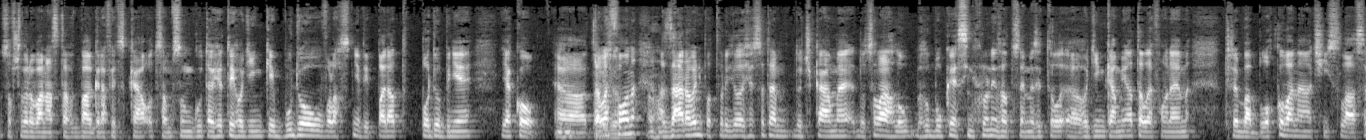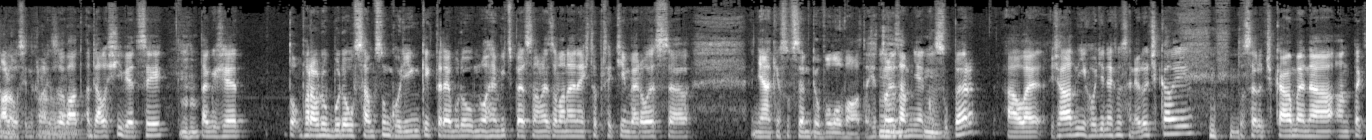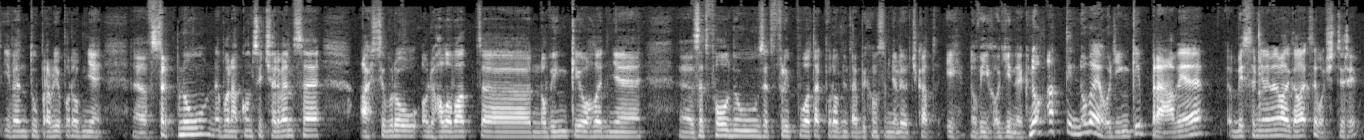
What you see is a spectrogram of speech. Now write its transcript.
softwarová nastavba grafická od Samsungu, takže ty hodinky budou vlastně vypadat podobně jako mm-hmm. telefon a zároveň potvrdil, že se tam dočkáme docela hluboké synchronizace mezi tel- hodinkami a telefonem, třeba blokovaná čísla se ano, budou synchronizovat ano, ano. a další věci, mm-hmm. takže to opravdu budou Samsung hodinky, které budou mnohem víc personalizované, než to předtím Wear OS eh, nějakým způsobem dovoloval. Takže to mm, je za mě jako mm. super, ale žádný hodinek jsme se nedočkali. To se dočkáme na Unpacked eventu pravděpodobně eh, v srpnu nebo na konci července, až si budou odhalovat eh, novinky ohledně Z Foldu, Z Flipu a tak podobně, tak bychom se měli dočkat i nových hodinek. No a ty nové hodinky právě by se měly jmenovat Galaxy Watch 4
